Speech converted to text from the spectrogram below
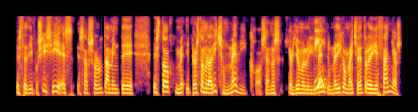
este tipo. Sí, sí, es, es absolutamente, esto, pero esto me lo ha dicho un médico, o sea, no es que yo me lo invente, un médico me ha dicho dentro de 10 años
